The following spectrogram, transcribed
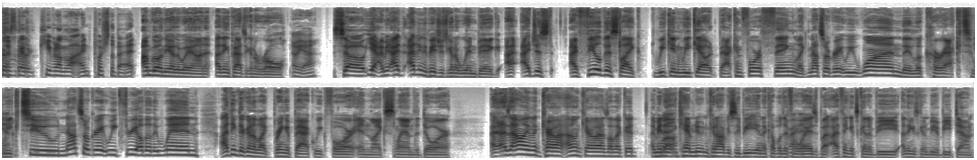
just gonna keep it on the line, push the bet. I'm going the other way on it. I think Pats are going to roll. Oh yeah, So yeah, I mean, I, I think the Patriots are going to win big. I, I just I feel this like week in week out back and forth thing. Like not so great week one, they look correct. Yeah. Week two, not so great week three, although they win. I think they're going to like bring it back week four and like slam the door. As I don't even think Carolina. I don't think Carolina's all that good. I mean, Well- Cam Newton can obviously beat you in a couple different Right. ways, but I think it's going to be. I think it's going to be a beatdown.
